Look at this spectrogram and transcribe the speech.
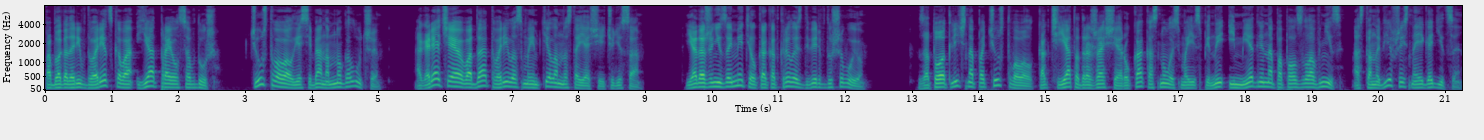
Поблагодарив Дворецкого, я отправился в душ. Чувствовал я себя намного лучше, а горячая вода творила с моим телом настоящие чудеса. Я даже не заметил, как открылась дверь в душевую. Зато отлично почувствовал, как чья-то дрожащая рука коснулась моей спины и медленно поползла вниз, остановившись на ягодице.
